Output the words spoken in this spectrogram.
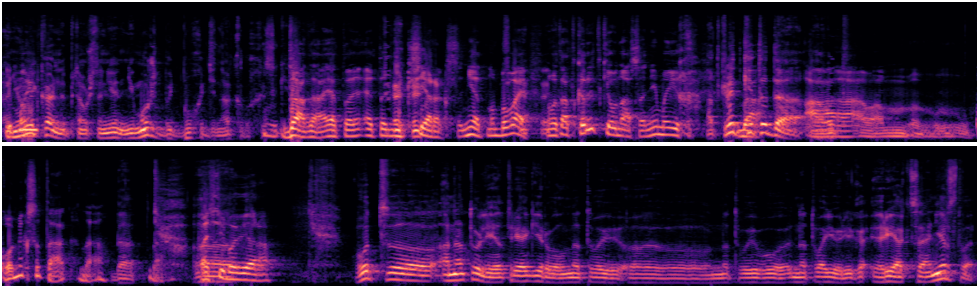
Они мы... уникальны, потому что не, не может быть двух одинаковых эскизов. Да, да, это, это не ксерокс. Нет, ну бывает. Ну, вот открытки у нас, они мы их... Открытки-то да. А, а вот... комиксы так, да. Да. да. Спасибо, а... Вера. Вот э, Анатолий отреагировал на, твой, э, на, твоего, на твое реакционерство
